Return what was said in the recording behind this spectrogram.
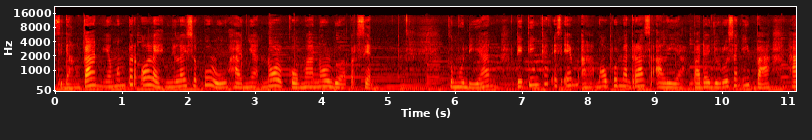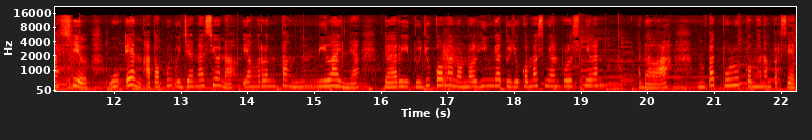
sedangkan yang memperoleh nilai 10 hanya 0,02 persen. Kemudian, di tingkat SMA maupun madrasah aliyah pada jurusan IPA, hasil UN ataupun ujian nasional yang rentang nilainya dari 7,00 hingga 7,99 adalah 40,6%.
